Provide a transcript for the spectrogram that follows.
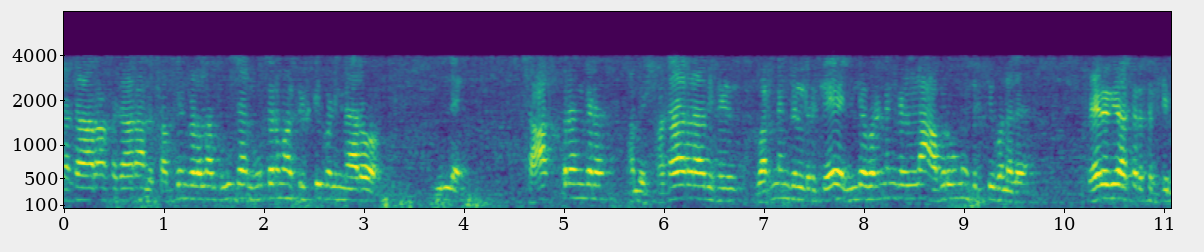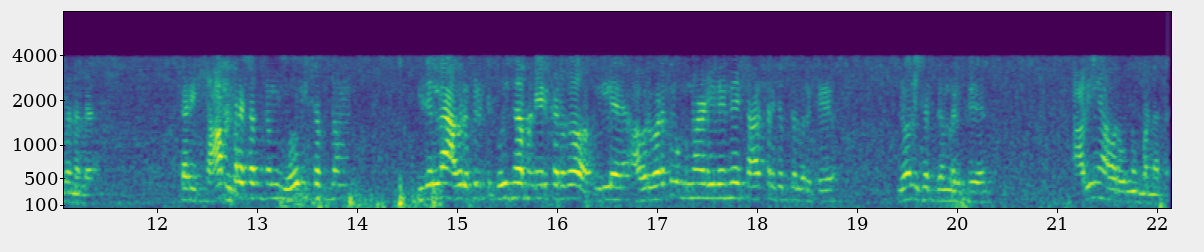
சகாரம் சகாரம் அந்த சப்தங்கள் எல்லாம் புதுசா நூத்தனமா சிருஷ்டி பண்ணினாரோ? இல்ல. சாஸ்திரங்கிற அந்த சகாராதிகள் வர்ணங்கள் இருக்கே இந்த வர்ணங்கள்லாம் அவர் ஒன்றும் சிருஷ்டி பண்ணல. வேதவியாசர சிருஷ்டி பண்ணல. சரி சாஸ்திர சப்தம் யோனி சப்தம் இதெல்லாம் அவர் சிருஷ்டி புதுசா பண்ணியிருக்கிறதோ? இல்ல. அவர் வரதுக்கு முன்னாடியில இருந்தே சாஸ்திர சப்தம் இருக்கு யோனி சப்தம் இருக்கு. அதையும் அவர் ஒன்றும் பண்ணல.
